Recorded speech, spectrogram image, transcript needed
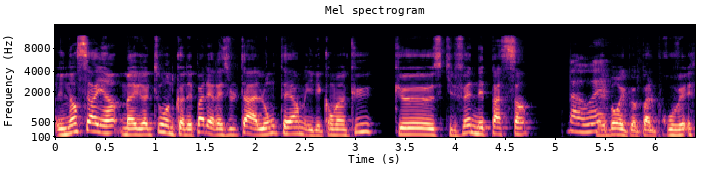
il n'en sait rien. Malgré tout, on ne connaît pas les résultats à long terme. Il est convaincu que ce qu'il fait n'est pas sain. Bah ouais. Mais bon, il peut pas le prouver.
